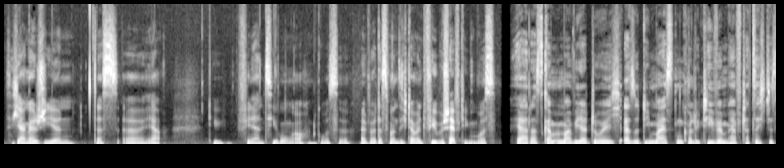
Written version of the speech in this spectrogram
sich engagieren, dass äh, ja, die Finanzierung auch ein große, einfach, dass man sich damit viel beschäftigen muss. Ja, das kam immer wieder durch. Also die meisten Kollektive im Heft tatsächlich,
